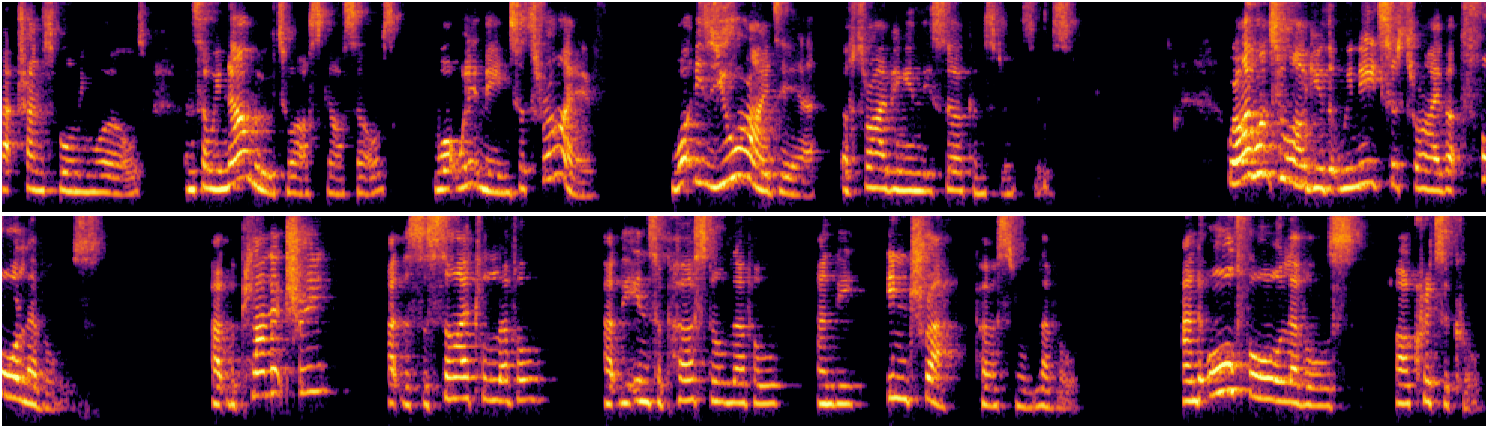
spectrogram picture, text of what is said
that transforming world. And so we now move to ask ourselves, what will it mean to thrive? What is your idea of thriving in these circumstances? Well, I want to argue that we need to thrive at four levels at the planetary, at the societal level, at the interpersonal level, and the intrapersonal level. And all four levels are critical.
